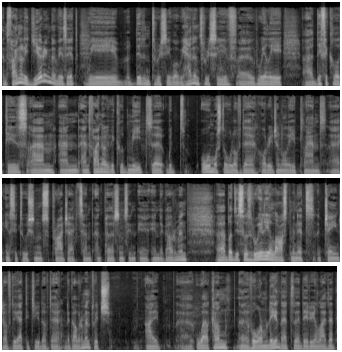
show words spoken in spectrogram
And finally, during the visit, we didn't didn't receive or we hadn't received uh, really uh, difficulties, um, and and finally we could meet uh, with almost all of the originally planned uh, institutions, projects, and, and persons in, in, in the government. Uh, but this was really a last minute change of the attitude of the, the government, which I uh, welcome uh, warmly that uh, they realize that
